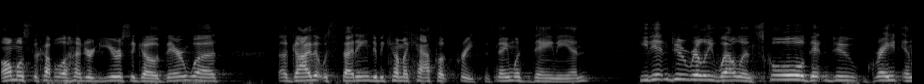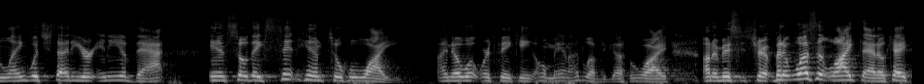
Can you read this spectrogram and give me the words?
almost a couple of hundred years ago, there was a guy that was studying to become a Catholic priest. His name was Damien. He didn't do really well in school, didn't do great in language study or any of that. And so they sent him to Hawaii. I know what we're thinking. Oh man, I'd love to go to Hawaii on a missions trip. But it wasn't like that, okay?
